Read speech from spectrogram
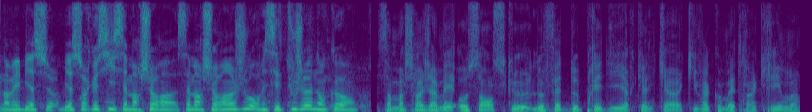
Non mais bien sûr, bien sûr que si, ça marchera, ça marchera un jour, mais c'est tout jeune encore. Ça marchera jamais au sens que le fait de prédire quelqu'un qui va commettre un crime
